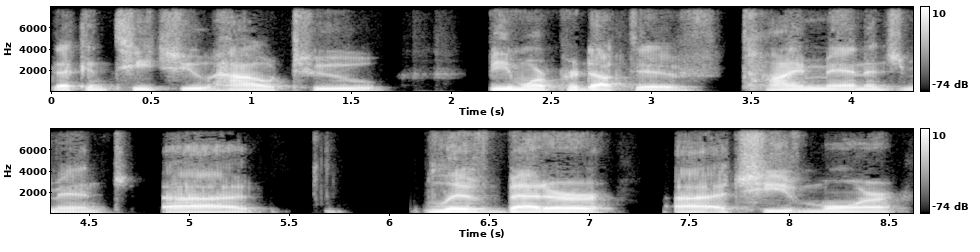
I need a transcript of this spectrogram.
that can teach you how to be more productive, time management, uh, live better, uh, achieve more,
